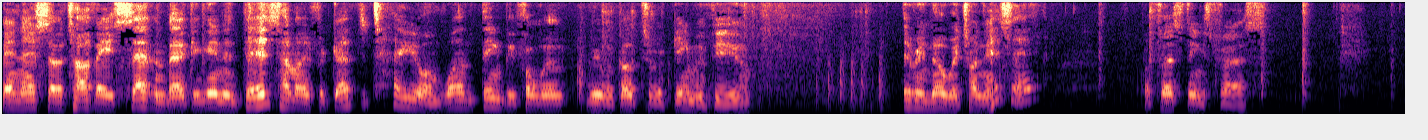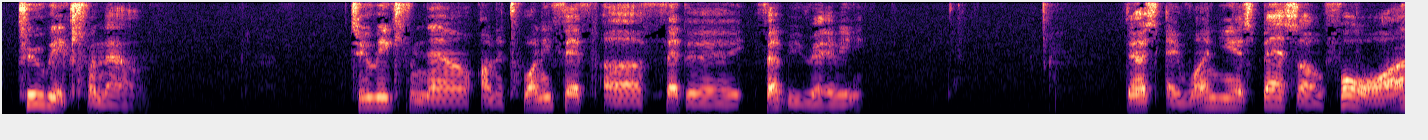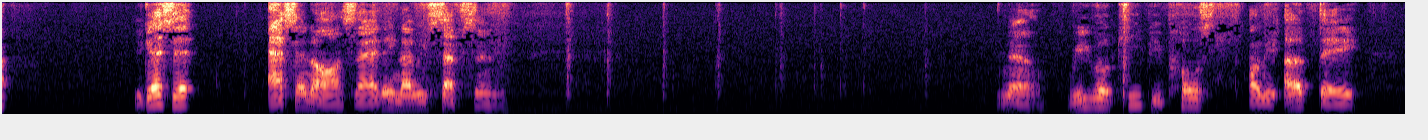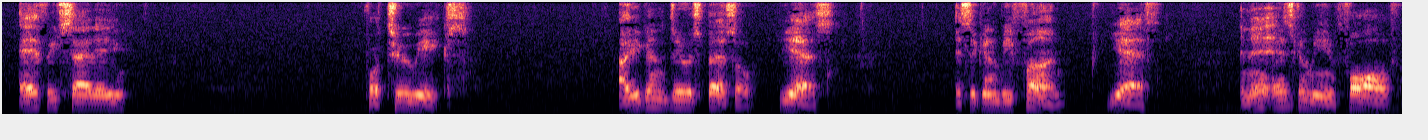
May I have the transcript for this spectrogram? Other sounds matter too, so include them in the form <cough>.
Vanessa 1287 back again, and this time I forgot to tell you on one thing before we, we will go to a game review. We know which one is it. But first things first. Two weeks from now. Two weeks from now, on the 25th of February, February, there's a one year special for you guess it. SNR, Saturday Night Reception. Now, we will keep you posted on the update every Saturday for two weeks. Are you going to do a special? Yes. Is it going to be fun? Yes. And it is going to be involved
